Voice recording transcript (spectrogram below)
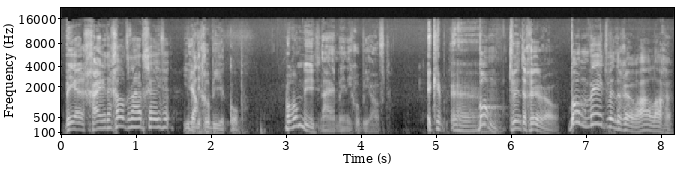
Ben je, ga je er geld aan uitgeven? Je bent niet goed bij je kop. Waarom niet? Nee, je bent niet goed bij je hoofd. Ik heb... eh, Boom, 20 euro. Boom, weer 20 euro. Ha, lachen.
